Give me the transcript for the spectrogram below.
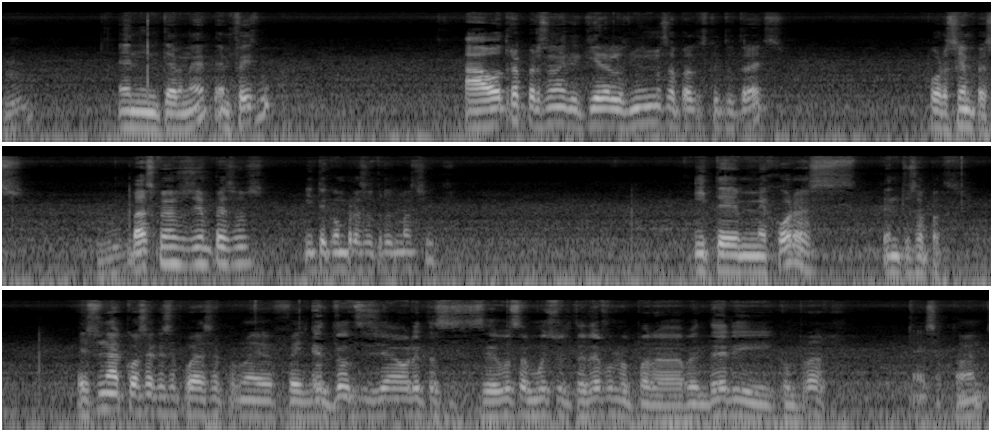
¿Mm? en internet, en Facebook, a otra persona que quiera los mismos zapatos que tú traes por 100 pesos. Vas con esos 100 pesos y te compras otros más chicos. Y te mejoras en tus zapatos. Es una cosa que se puede hacer por medio de Facebook. Entonces ya ahorita se, usa mucho el teléfono para vender y comprar. Exactamente.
